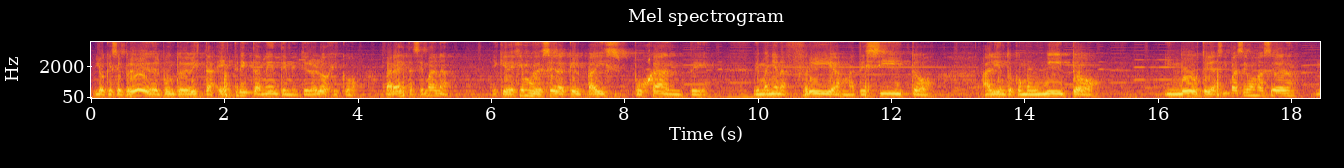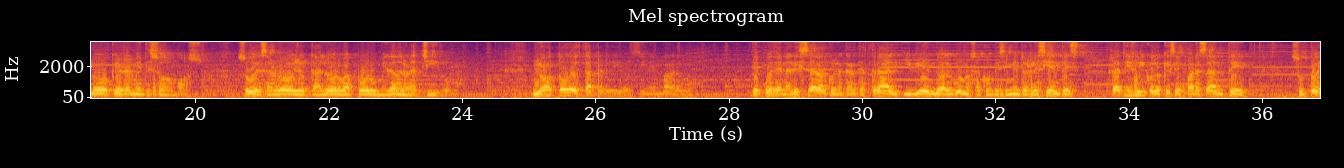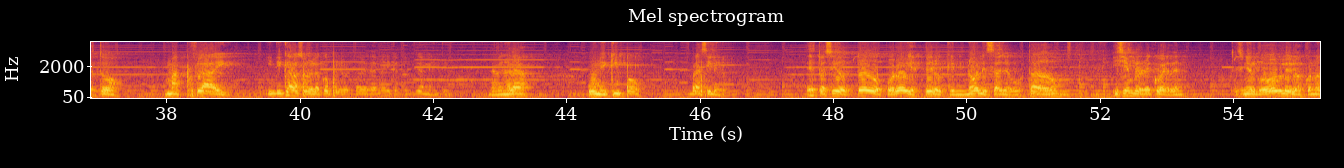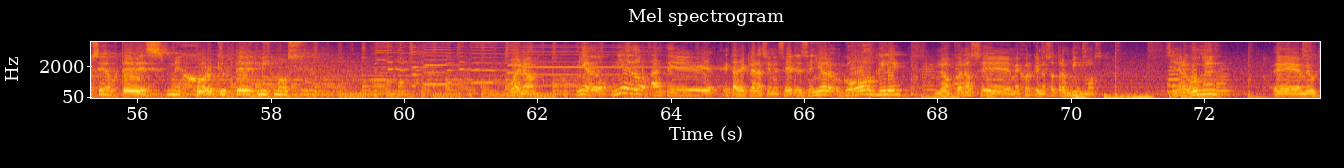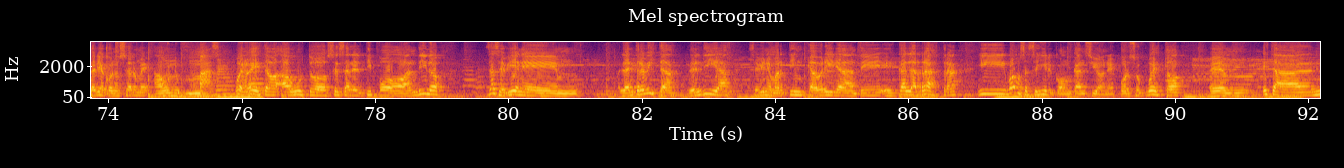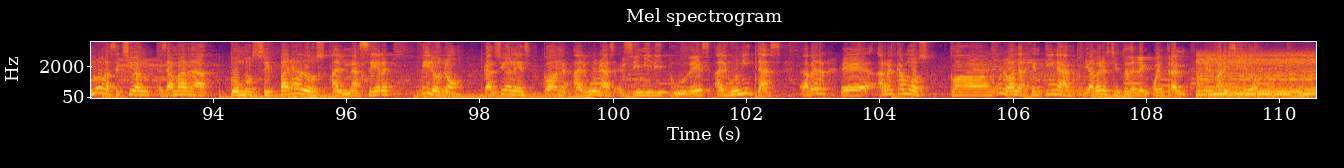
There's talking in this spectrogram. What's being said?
lo que se prevé desde el punto de vista estrictamente meteorológico para esta semana es que dejemos de ser aquel país pujante, de mañanas frías, matecito, aliento como un mito, industrias, y pasemos a ser lo que realmente somos. Su desarrollo, calor, vapor, humedad, olor a chivo. No todo está perdido, sin embargo, Después de analizar con la carta astral y viendo algunos acontecimientos recientes, ratifico lo que ese farsante supuesto McFly indicaba sobre la Copa Libertadores de América, efectivamente. La ganará un equipo brasilero. Esto ha sido todo por hoy, espero que no les haya gustado y siempre recuerden el señor Google los conoce a ustedes mejor que ustedes mismos. Bueno, miedo, miedo ante estas declaraciones. El, el señor Google nos conoce mejor que nosotros mismos. Señor Google, eh, me gustaría conocerme aún más. Bueno, ahí estaba Augusto César, el tipo andino. Ya se viene mm, la entrevista del día. Se viene Martín Cabrera de Escala Rastra. Y vamos a seguir con canciones, por supuesto. Em, esta nueva sección llamada Como separados al nacer, pero no. Canciones con algunas similitudes, algunitas. A ver, eh, arrancamos con una banda argentina y a ver si ustedes le encuentran el parecido.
